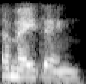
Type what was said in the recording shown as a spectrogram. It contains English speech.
Amazing.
